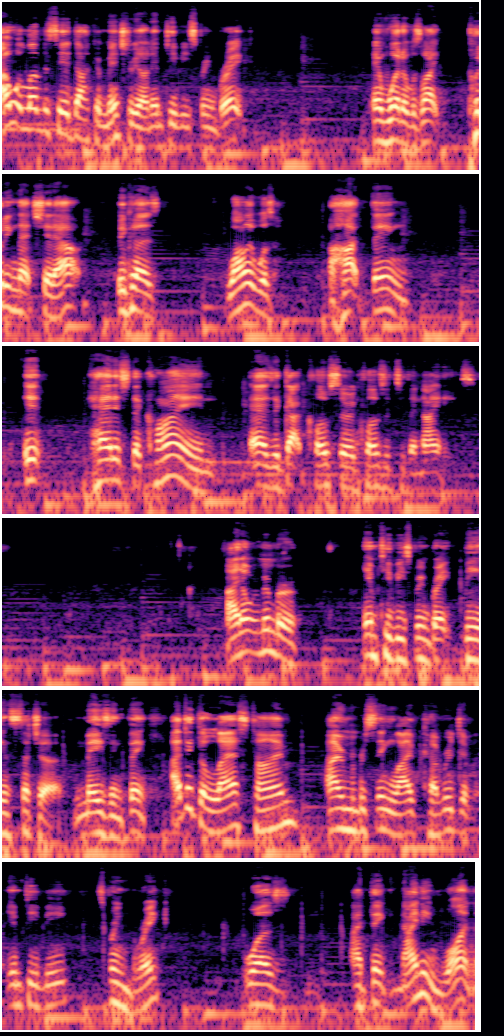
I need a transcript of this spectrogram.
I would love to see a documentary on MTV Spring Break and what it was like putting that shit out because while it was a hot thing, it had its decline as it got closer and closer to the 90s. I don't remember MTV Spring Break being such an amazing thing. I think the last time I remember seeing live coverage of MTV Spring Break was, I think, 91,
